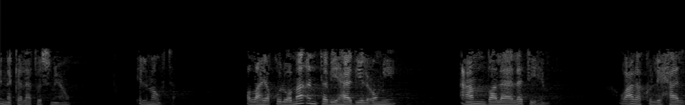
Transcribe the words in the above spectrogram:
إنك لا تسمع الموتى. والله يقول وما أنت بهادي العمي عن ضلالتهم. وعلى كل حال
